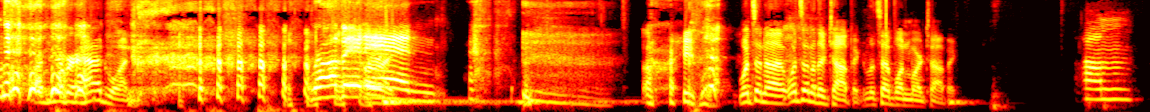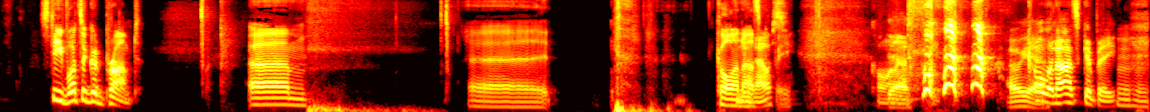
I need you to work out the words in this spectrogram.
I've never had one. Rub it in. All right. What's an, uh, what's another topic? Let's have one more topic. Um. Steve, what's a good prompt? Um. Uh. Moonhouse? Colonoscopy. Colonoscopy. Oh yeah. Colonoscopy. Mhm.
